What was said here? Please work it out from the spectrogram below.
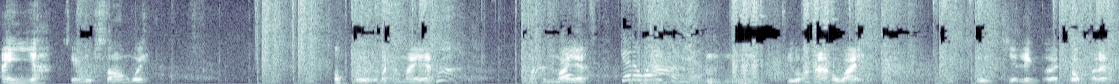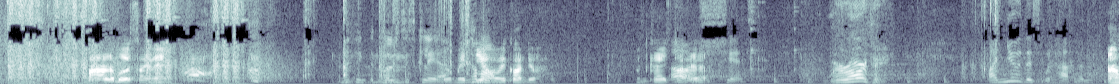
ไอ้ยะ เสียงลูกซองเว้ย โอ้โห มาทำไมอะ มาทำไมอะ Get away from him. อืมอยู่ห่างๆเขาไว้ อุ้ยเจียเล็งเพลินตกมาเลยปาระเบิดใส่แม่ง I think the coast is clear. เดี๋ยวเม็ด Come เดียวเอา on. ไว้ก่อนเดี๋ยวมันใกล้ตายแล้ว Oh, shit. Where are they? I knew this would happen. เอ้า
